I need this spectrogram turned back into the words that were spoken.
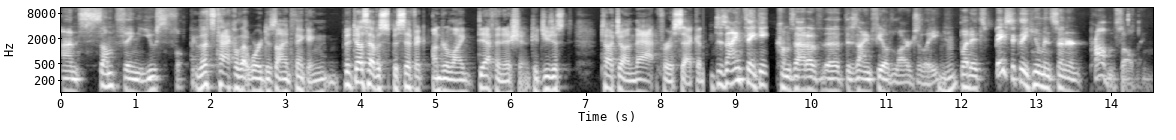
on something useful. Let's tackle that word design thinking, but it does have a specific underlying definition. Could you just touch on that for a second? Design thinking comes out of the, design field largely, mm-hmm. but it's basically human centered problem solving.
